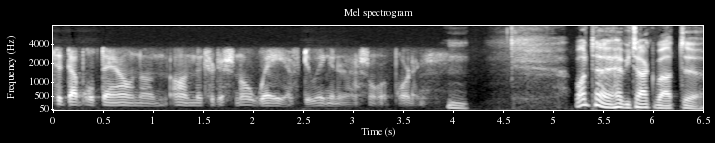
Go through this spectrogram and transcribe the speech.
to double down on on the traditional way of doing international reporting. Hmm. I want to have you talk about uh,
